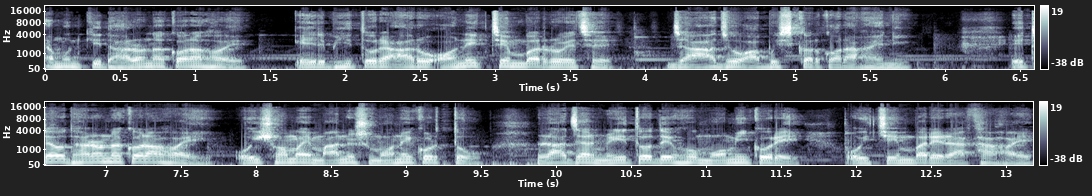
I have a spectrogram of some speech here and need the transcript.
এমনকি ধারণা করা হয়, এর ভিতরে আরও অনেক চেম্বার রয়েছে, যা আজও আবিষ্কার করা হয়নি। এটাও ধারণা করা হয়, ওই সময় মানুষ মনে করত, রাজার মৃতদেহ মমি করে ওই চেম্বারে রাখা হয়।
